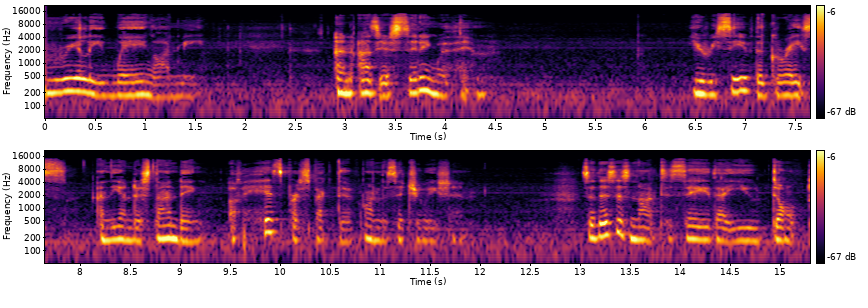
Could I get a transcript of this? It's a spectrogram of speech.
really weighing on me. And as you're sitting with Him, you receive the grace and the understanding of His perspective on the situation. So, this is not to say that you don't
